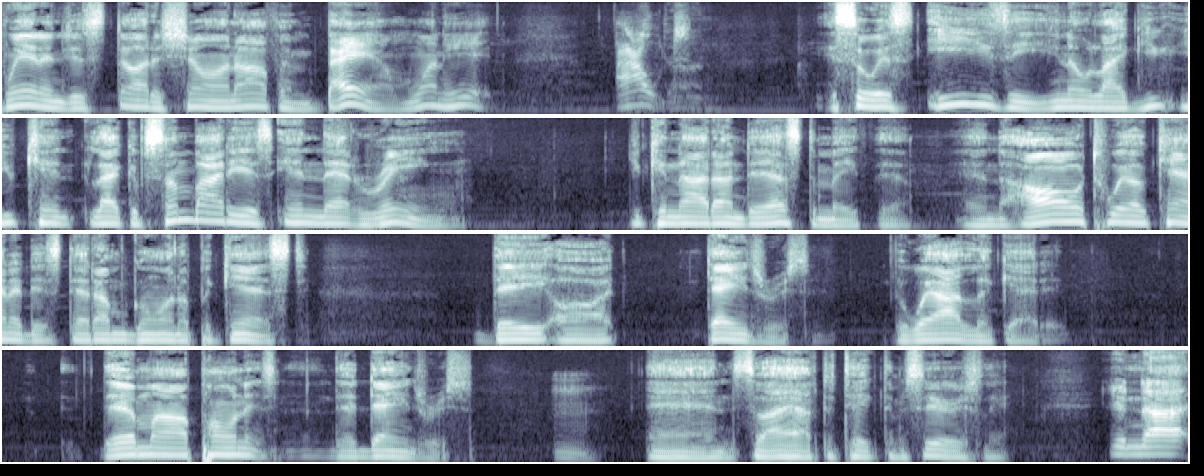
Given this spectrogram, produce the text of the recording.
win and just started showing off, and bam, one hit, out. So it's easy, you know, like you, you can, like if somebody is in that ring, you cannot underestimate them. And all 12 candidates that I'm going up against, they are dangerous, the way I look at it they're my opponents. They're dangerous, mm. and so I have to take them seriously. You're not.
